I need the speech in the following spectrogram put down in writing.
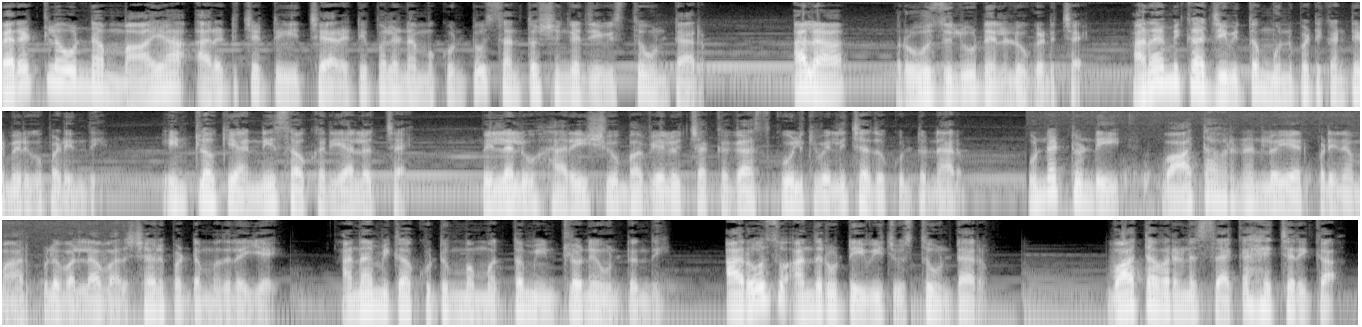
పెరట్లో ఉన్న మాయా అరటి చెట్టు ఇచ్చే అరటిపళ్ళు నమ్ముకుంటూ సంతోషంగా జీవిస్తూ ఉంటారు. అలా రోజులు నెలలు గడిచాయి. అనామిక జీవితం మునుపటి కంటే మెరుగుపడింది. ఇంట్లోకి అన్ని సౌకర్యాలొచ్చాయి. పిల్లలు హరీషు భవ్యలు చక్కగా స్కూల్కి వెళ్ళి చదువుకుంటున్నారు. ఉన్నట్టుండి వాతావరణంలో ఏర్పడిన మార్పుల వల్ల వర్షాలు పడ్డం మొదలయ్యాయి. అనామిక కుటుంబం మొత్తం ఇంట్లోనే ఉంటుంది. ఆ రోజు అందరూ టీవీ చూస్తూ ఉంటారు. వాతావరణ శాఖ హెచ్చరిక.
